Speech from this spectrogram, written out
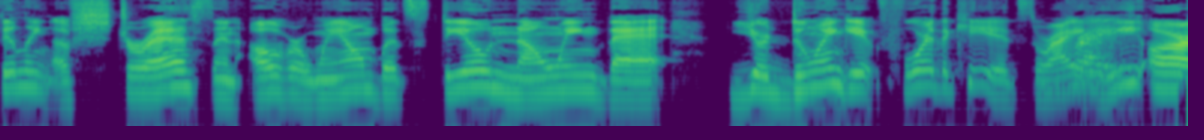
feeling of stress and overwhelm, but still knowing that you're doing it for the kids, right? right. We are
